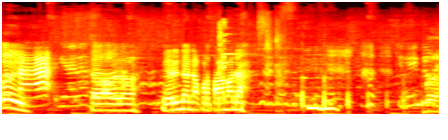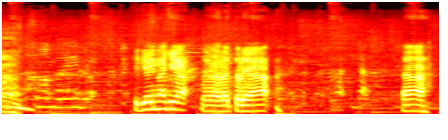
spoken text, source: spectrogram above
Gimana Ya Allah, biarin dah anak pertama dah. Videoin dong. Mau ambil ini dulu. Videoin lagi ya. Nah, lihat tuh ya. Ah.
